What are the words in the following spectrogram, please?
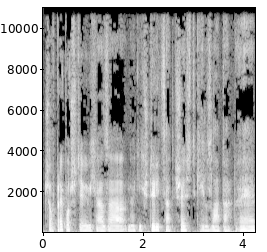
čo v prepočte vychádza nejakých 46 kg zlata. To je,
